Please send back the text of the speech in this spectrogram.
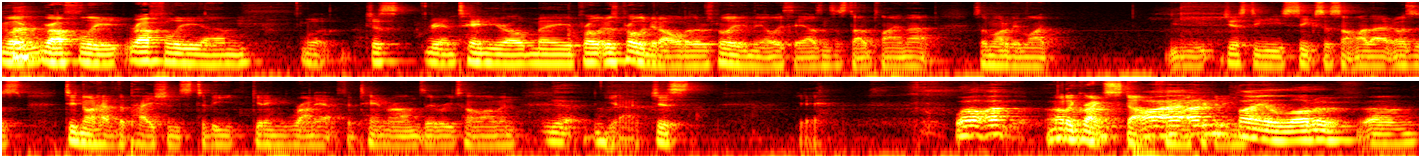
what roughly roughly um what just around ten year old me. Probably it was probably a bit older. It was probably in the early thousands. I started playing that, so it might have been like just in year six or something like that. And I was just did not have the patience to be getting run out for ten runs every time, and Yeah. you know just yeah. Well, I, Not a great start I, for my I didn't cricketing. play a lot of um,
